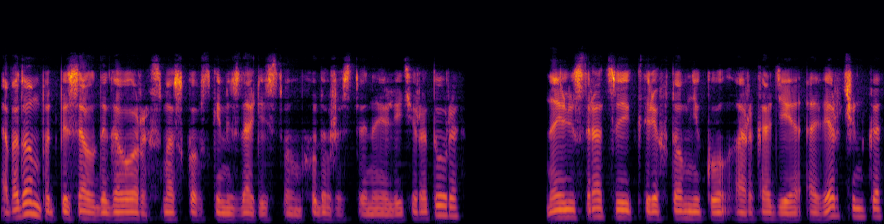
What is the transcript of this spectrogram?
а потом подписал договор с московским издательством «Художественная литература» На иллюстрации к трехтомнику Аркадия Аверченко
